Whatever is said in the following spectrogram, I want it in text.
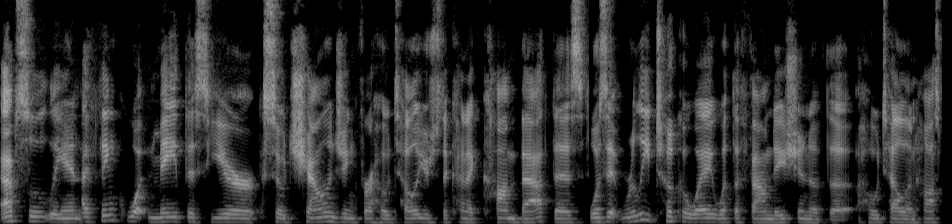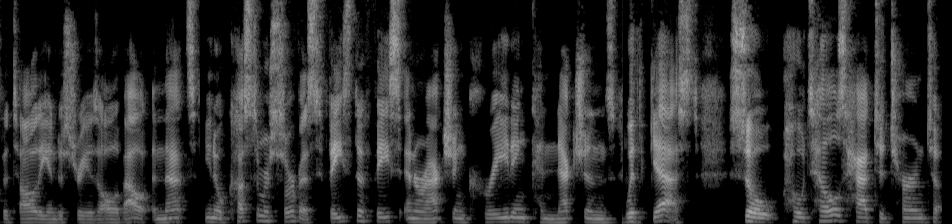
Absolutely. And I think what made this year so challenging for hoteliers to kind of combat this was it really took away what the foundation of the hotel and hospitality industry is all about. And that's, you know, customer service, face to face interaction, creating connections with guests. So hotels had to turn to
